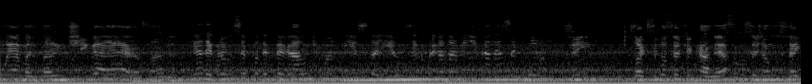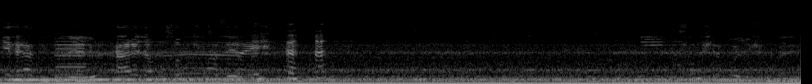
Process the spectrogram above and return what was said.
não é, mas na antiga era, sabe? E daí pra você poder pegar a última pista ali, você tem que obrigatoriamente ficar nessa aqui, ó. Sim. Só que se você ficar nessa, você já não segue reto, entendeu? E ali um cara já não soube o que fazer. Isso é um cheiro do lixo, velho.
